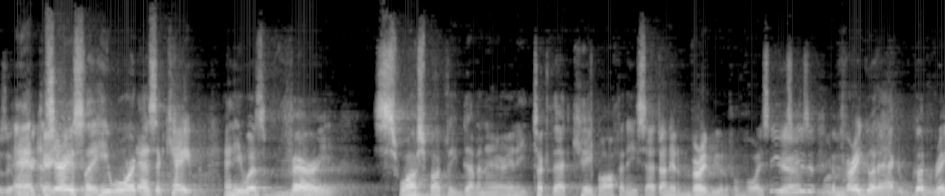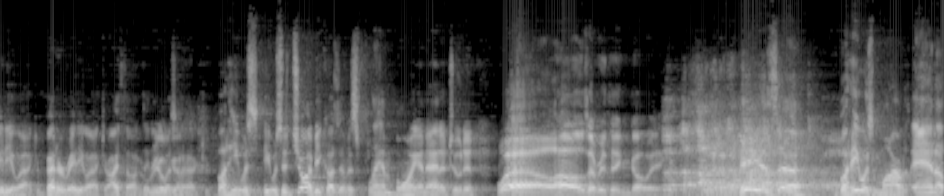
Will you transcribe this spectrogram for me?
It like and a cape? seriously, he wore it as a cape, and he was very swashbuckling debonair. And he took that cape off and he sat down. He had a very beautiful voice. He was, Yeah, he was a, a very good actor, good radio actor, better radio actor, I thought, A than real he was. good actor. But he was he was a joy because of his flamboyant attitude and well, how's everything going? he is. Uh, but he was marvelous and a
